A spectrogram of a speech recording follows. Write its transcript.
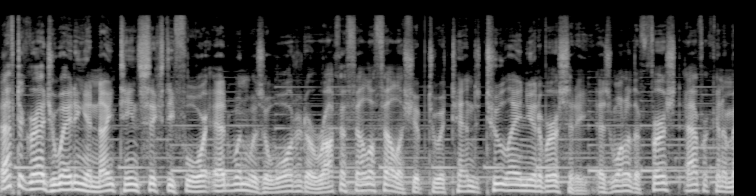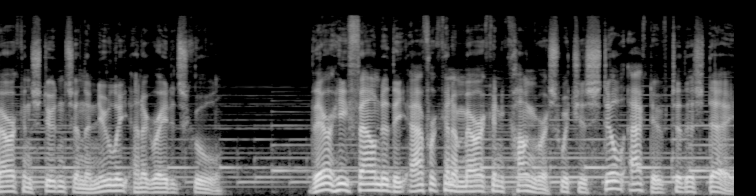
After graduating in 1964, Edwin was awarded a Rockefeller Fellowship to attend Tulane University as one of the first African American students in the newly integrated school. There he founded the African American Congress, which is still active to this day.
